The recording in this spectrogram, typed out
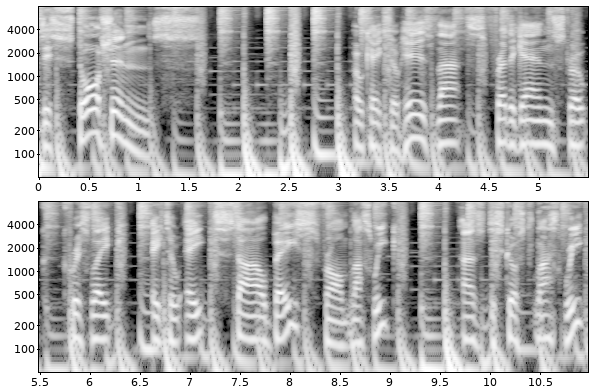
Distortions. Okay, so here's that Fred again, stroke Chris Lake 808 style bass from last week. As discussed last week,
